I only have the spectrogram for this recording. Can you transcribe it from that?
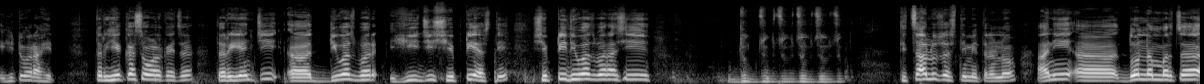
हिटवर आहेत. तर हे कसं ओळखायचं? तर यांची दिवसभर ही जी शेपटी असते शेपटी दिवसभर अशी झुक झुक झुक झुक झुक झुक ती चालूच असते मित्रांनो. आणि दोन नंबरचं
